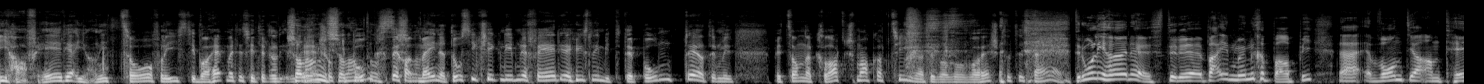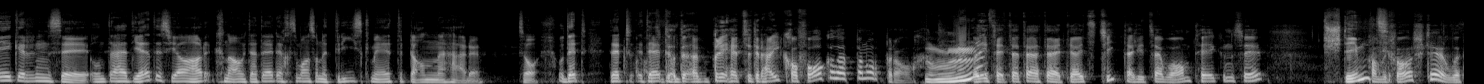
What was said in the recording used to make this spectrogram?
Ich habe Ferien, ich habe nicht so fleissig. Wo hat man das wieder? Schon lange, schon, schon lange. Ich kann meinen, du seist in einem Ferienhäuschen mit der Bunte oder mit, mit so einem Klatschmagazin. Also, wo, wo, wo hast du das her? der Uli Hoeneß, der äh, Bayern München Papi, der wohnt ja am Tegernsee und der hat jedes Jahr, genau, der hat mal so eine 30 Meter Tannen her. So. Und dort, dort, dort, also, dort, hat sie der Heiko Vogel noch gebracht? Mhm. Jetzt, der, der, der hat ja jetzt Zeit, der ist jetzt auch am Tegernsee. Stimmt. Kann man vorstellen. Und,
